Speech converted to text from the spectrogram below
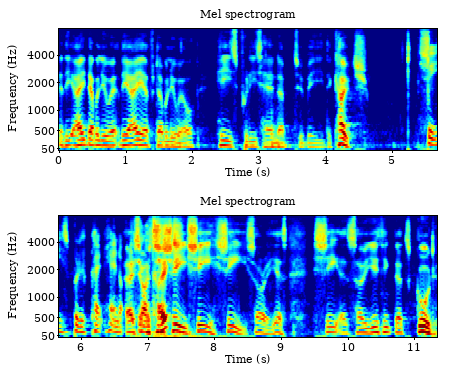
The AW, the AFWL. He's put his hand up to be the coach. She's put her hand up Uh, to so coach. She, she, she. Sorry, yes, she. Uh, so you think that's good?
